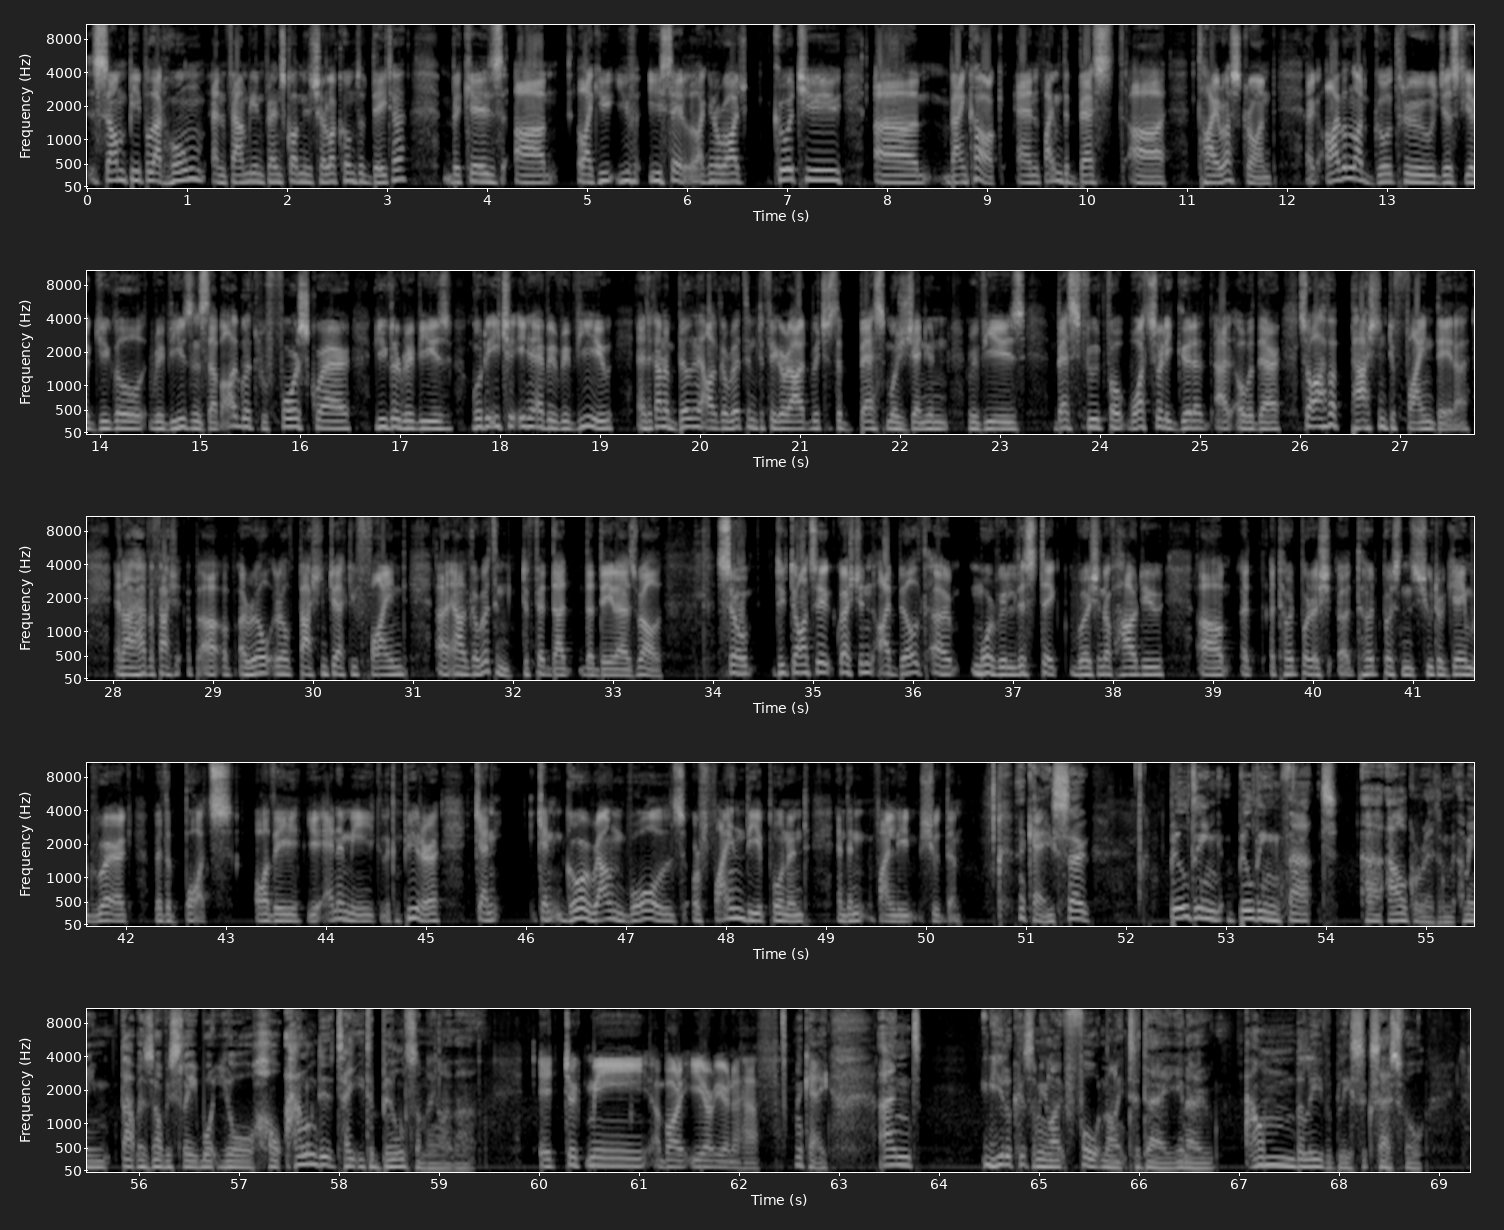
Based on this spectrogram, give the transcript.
some people at home and family and friends call me the Sherlock Holmes of data because, um, like you, you, you say, like you know, Raj, go to um, Bangkok and find the best uh, Thai restaurant. Like, I will not go through just your Google reviews and stuff. I'll go through Foursquare, Google reviews, go to each, and every review and kind of build an algorithm to figure out which is the best, most genuine reviews, best food for what's really good at, at, over there. So I have a passion to find data, and I have a, fashion, a, a real, real passion to actually find an algorithm to fit that, that data as well. So to, answer your question, I built a more realistic version of how do uh, a, a, third person a third person shooter game would work, where the bots or the your enemy, the computer, can can go around walls or find the opponent and then finally shoot them. Okay, so building building that uh, algorithm. I mean, that was obviously what your whole. How long did it take you to build something like that? It took me about a year, year and a half. Okay, and you look at something like Fortnite today, you know, unbelievably successful.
